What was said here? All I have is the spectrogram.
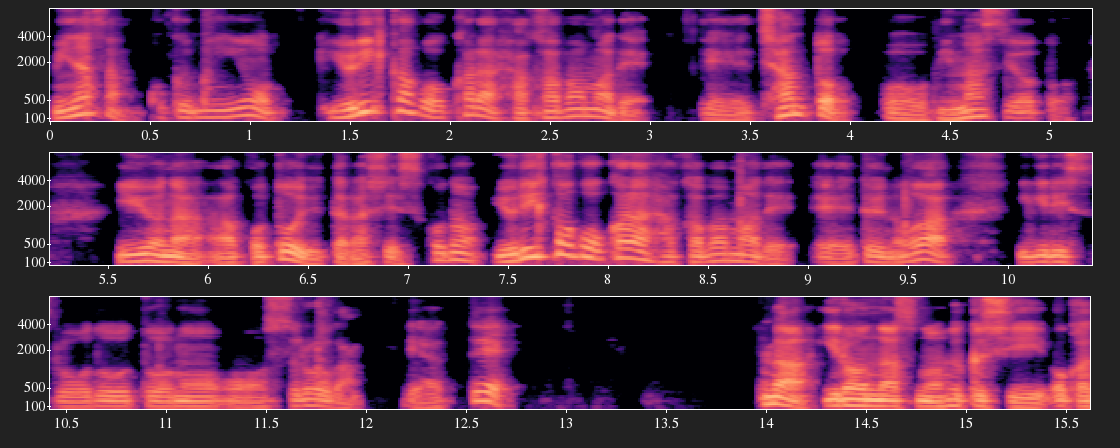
皆さん国民をゆりかごから墓場まで、えー、ちゃんと見ますよというようなことを言ったらしいです。このゆりかごから墓場まで、えー、というのがイギリス労働党のスローガンであって、まあ、いろんなその福祉を語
